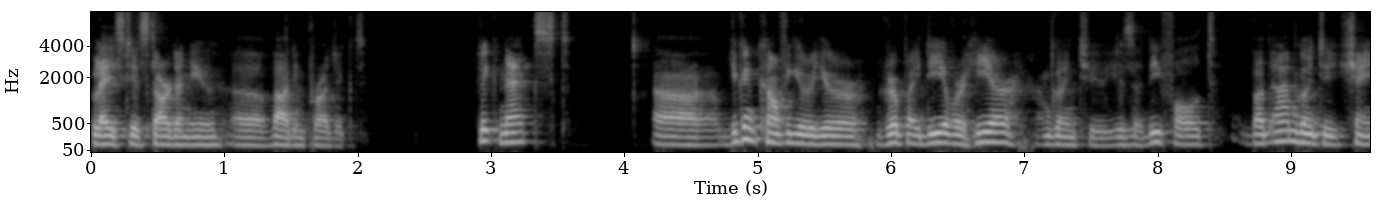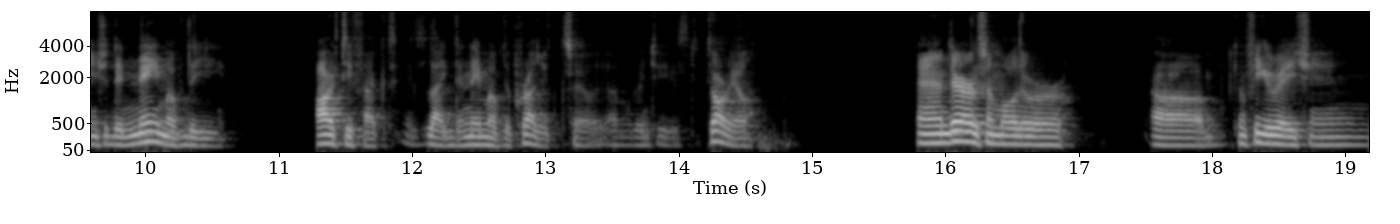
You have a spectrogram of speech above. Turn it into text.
place to start a new uh, Vaadin project. Click next. Uh, you can configure your group ID over here. I'm going to use the default, but I'm going to change the name of the artifact. It's like the name of the project, so I'm going to use tutorial. And there are some other um, configuration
